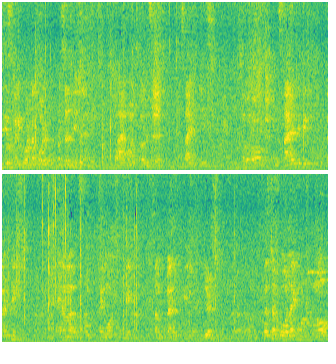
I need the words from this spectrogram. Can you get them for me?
This is very wonderful presentation. I am also a research scientist. So in scientific context, I have uh, some, I want to get some clarification. Yes. Uh, first of all, I want to know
